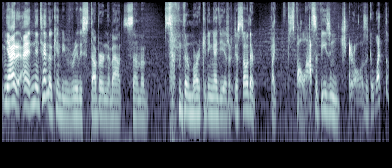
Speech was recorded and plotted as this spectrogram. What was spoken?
yeah. I, I, Nintendo can be really stubborn about some of some of their marketing ideas or just some of their like philosophies in general. It's like what the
